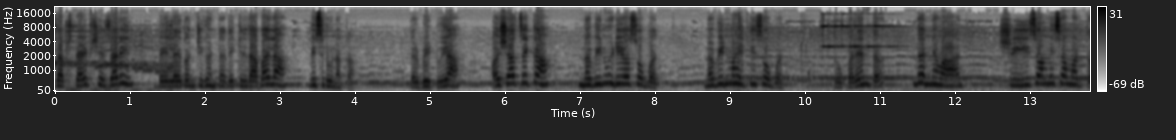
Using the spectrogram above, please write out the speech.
सबस्क्राईब शेजारील बेलायकॉनची घंटा देखील दाबायला विसरू नका. तर भेटूया अशाच एका नवीन व्हिडिओसोबत नवीन माहितीसोबत. तोपर्यंत धन्यवाद. श्री स्वामी समर्थ.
